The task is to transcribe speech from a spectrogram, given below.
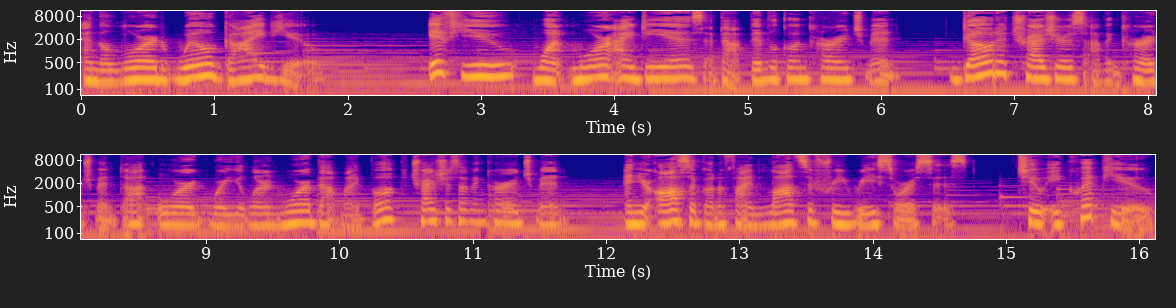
and the Lord will guide you. If you want more ideas about biblical encouragement, go to treasuresof-encouragement.org where you learn more about my book, Treasures of Encouragement, and you're also going to find lots of free resources to equip you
